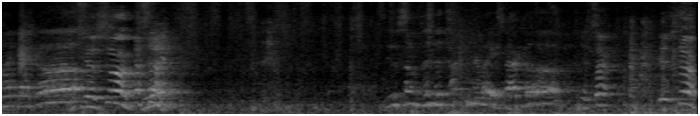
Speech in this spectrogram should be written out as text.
Climb back up. Yes, sir. Yes, sir. Do something to tighten your legs back up. Yes, sir. Yes, sir.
